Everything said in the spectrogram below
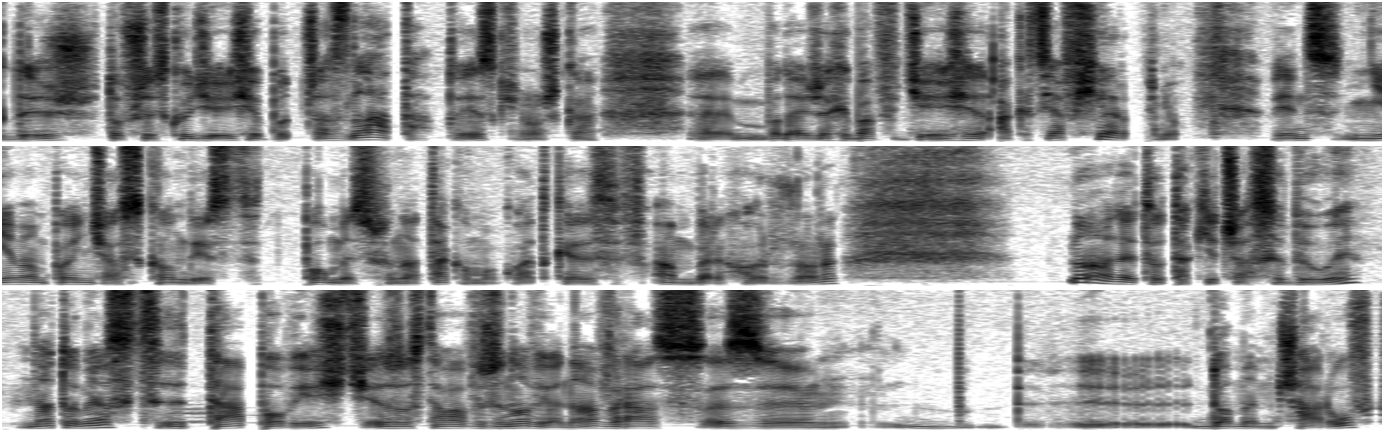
gdyż to wszystko dzieje się podczas lata. To jest książka, e, bodajże chyba dzieje się akcja w sierpniu, więc nie mam pojęcia skąd jest pomysł na taką okładkę w Amber Horror. No ale to takie czasy były. Natomiast ta powieść została wznowiona wraz z Domem Czarów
